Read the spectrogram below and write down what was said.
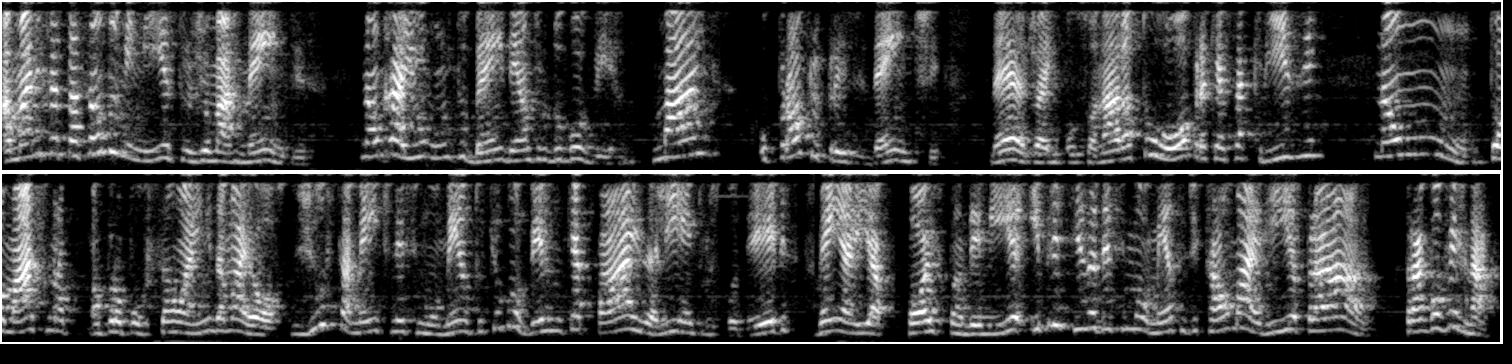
A manifestação do ministro Gilmar Mendes não caiu muito bem dentro do governo, mas o próprio presidente, né, Jair Bolsonaro, atuou para que essa crise não tomasse uma, uma, proporção ainda maior, justamente nesse momento que o governo quer paz ali entre os poderes, vem aí após pandemia e precisa desse momento de calmaria para governar.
